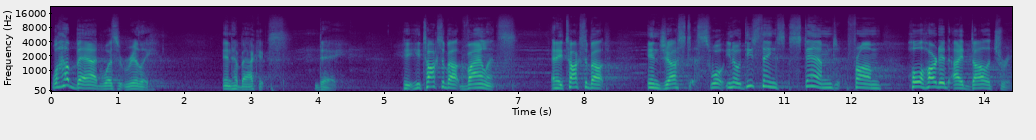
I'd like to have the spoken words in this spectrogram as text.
Well, how bad was it really in Habakkuk's day? He, he talks about violence and he talks about injustice. Well, you know, these things stemmed from wholehearted idolatry.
